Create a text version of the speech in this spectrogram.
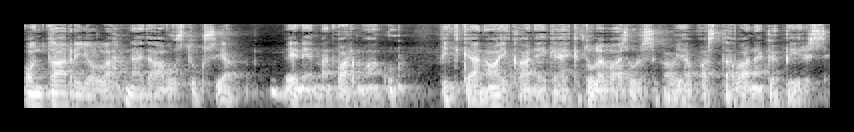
on tarjolla näitä avustuksia enemmän varmaan kuin pitkään aikaan, eikä ehkä tulevaisuudessakaan ole ihan vastaavaa näköpiirissä.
